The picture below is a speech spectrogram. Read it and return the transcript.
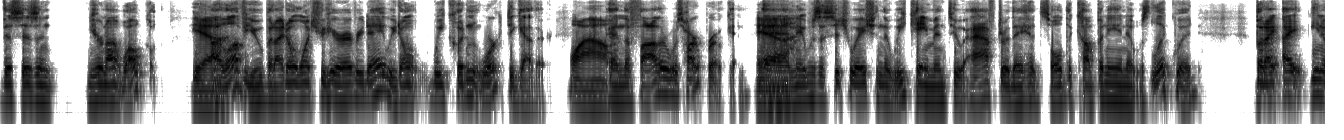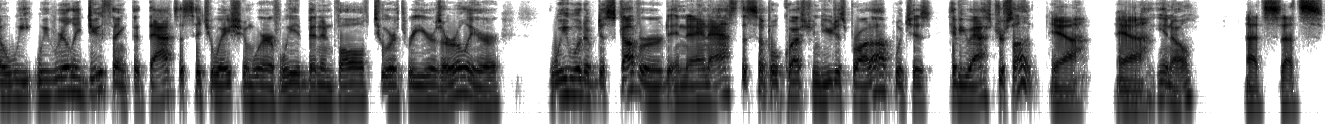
this isn't, you're not welcome. Yeah. I love you, but I don't want you here every day. We don't, we couldn't work together. wow. And the father was heartbroken. Yeah. And it was a situation that we came into after they had sold the company and it was liquid. But I, I, you know, we we really do think that that's a situation where if we had been involved two or three years earlier, we would have discovered and, and asked the simple question you just brought up, which is, have you asked your son? yeah. Yeah. You know, That's, that's,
